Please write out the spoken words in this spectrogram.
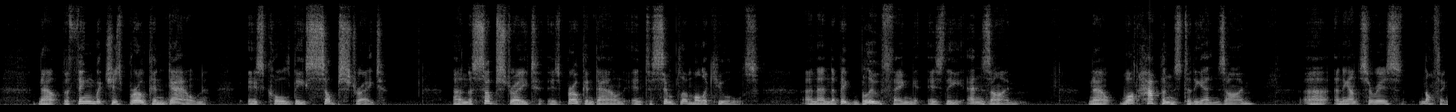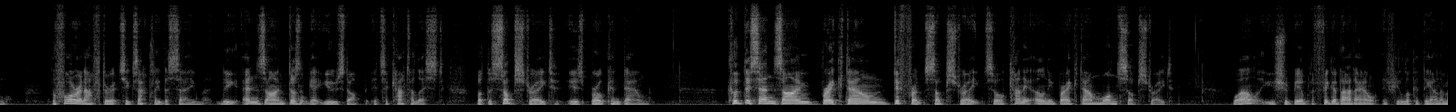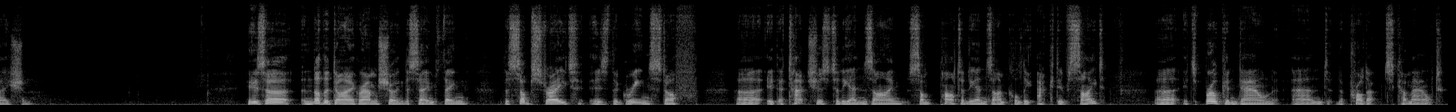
Now the thing which is broken down is called the substrate. And the substrate is broken down into simpler molecules. And then the big blue thing is the enzyme. Now, what happens to the enzyme? Uh, and the answer is nothing. Before and after, it's exactly the same. The enzyme doesn't get used up, it's a catalyst, but the substrate is broken down. Could this enzyme break down different substrates or can it only break down one substrate? Well, you should be able to figure that out if you look at the animation. Here's a, another diagram showing the same thing. The substrate is the green stuff. Uh, it attaches to the enzyme, some part of the enzyme called the active site. Uh, it's broken down and the products come out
